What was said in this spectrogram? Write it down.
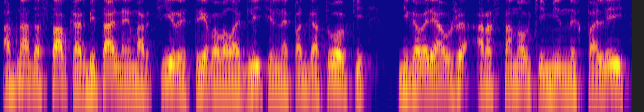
одна доставка орбитальной мортиры требовала длительной подготовки, не говоря уже о расстановке минных полей,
